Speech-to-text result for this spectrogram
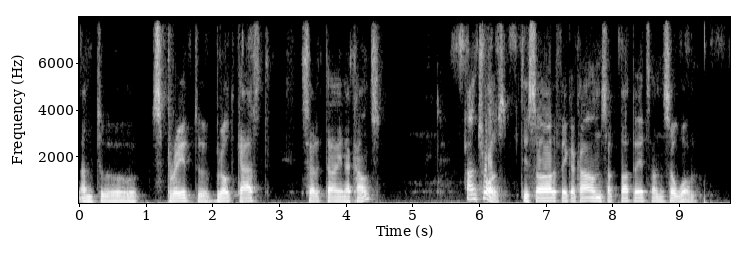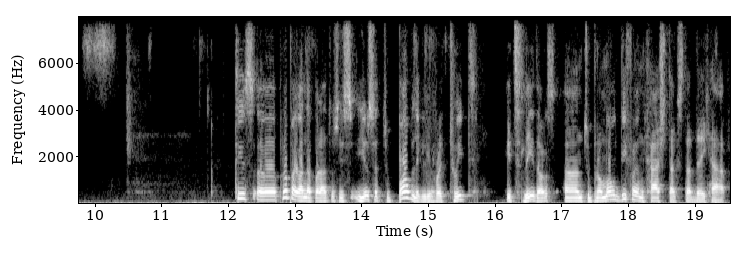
and to spread, to broadcast certain accounts and trolls. These are fake accounts, puppets, and so on. This uh, propaganda apparatus is used to publicly retweet its leaders and to promote different hashtags that they have.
